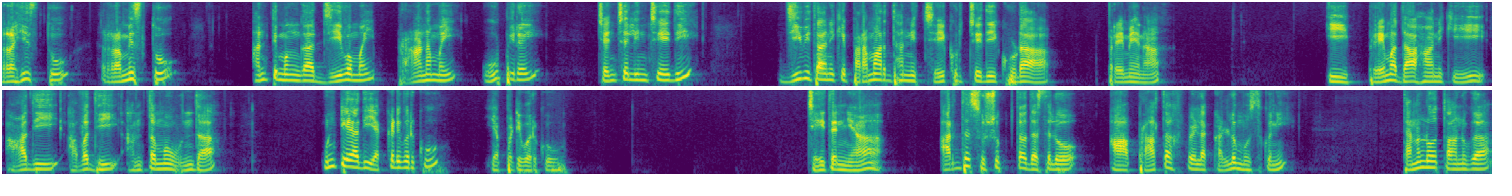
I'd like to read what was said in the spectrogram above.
రహిస్తూ రమిస్తూ అంతిమంగా జీవమై ప్రాణమై ఊపిరై చెంచలించేది జీవితానికి పరమార్థాన్ని చేకూర్చేది కూడా ప్రేమేనా? ఈ ప్రేమ దాహానికి ఆది అవధి అంతము ఉందా? ఉంటే అది ఎక్కడి వరకు? ఎప్పటి వరకు? చైతన్య అర్ధ సుషుప్త దశలో ఆ ప్రాతఃవేళ కళ్ళు మూసుకుని తనలో తానుగా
